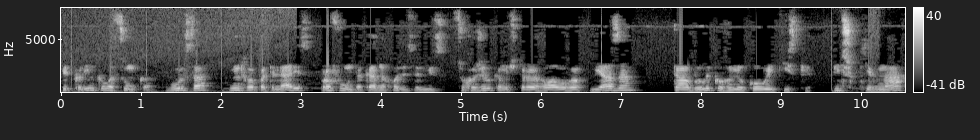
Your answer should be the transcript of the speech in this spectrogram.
підколінкова сумка бурса інфопателяріс профунда, яка знаходиться між сухожилками чотириголового м'яза та великогомілкової кістки. Підшкірна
